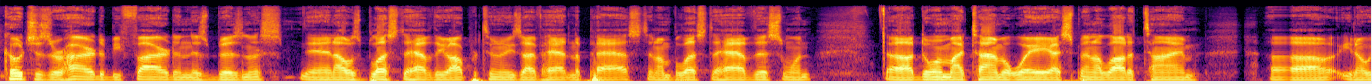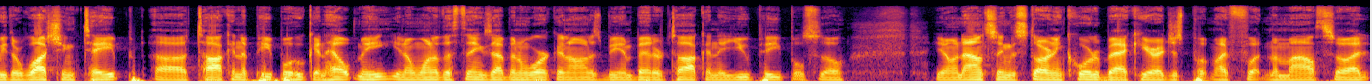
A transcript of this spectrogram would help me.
coaches are hired to be fired in this business, and I was blessed to have the opportunities I've had in the past, and I'm blessed to have this one. Uh, during my time away, I spent a lot of time, uh, you know, either watching tape, uh, talking to people who can help me. You know, one of the things I've been working on is being better talking to you people. So, you know, announcing the starting quarterback here, I just put my foot in the mouth. So I,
